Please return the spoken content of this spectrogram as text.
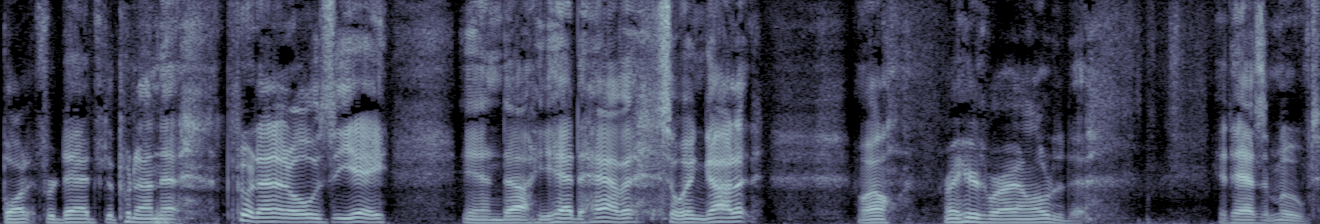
Bought it for Dad to put on that put on that OZA, and uh, he had to have it, so we got it. Well, right here's where I unloaded it. It hasn't moved.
